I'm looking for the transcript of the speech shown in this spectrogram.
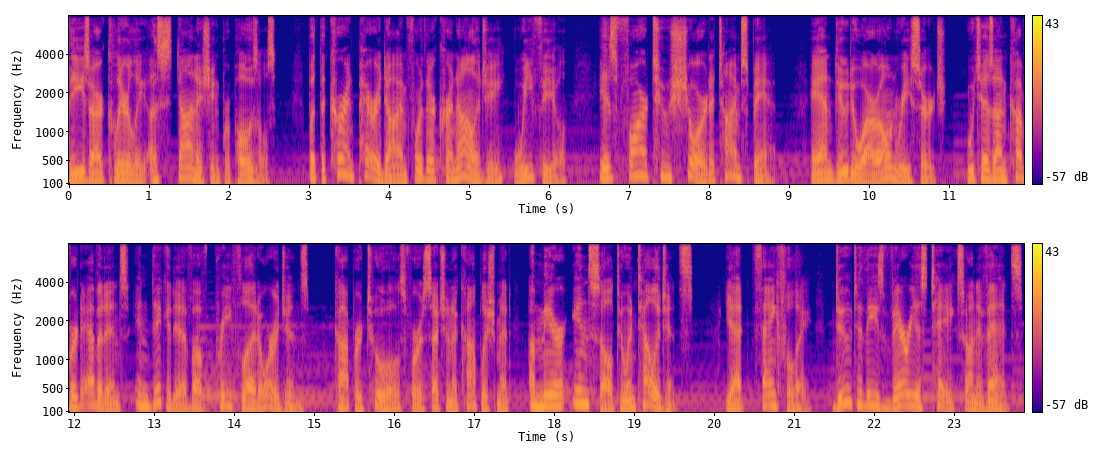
These are clearly astonishing proposals, but the current paradigm for their chronology, we feel, is far too short a time span, and due to our own research, which has uncovered evidence indicative of pre-flood origins, copper tools for such an accomplishment a mere insult to intelligence. Yet, thankfully, Due to these various takes on events,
